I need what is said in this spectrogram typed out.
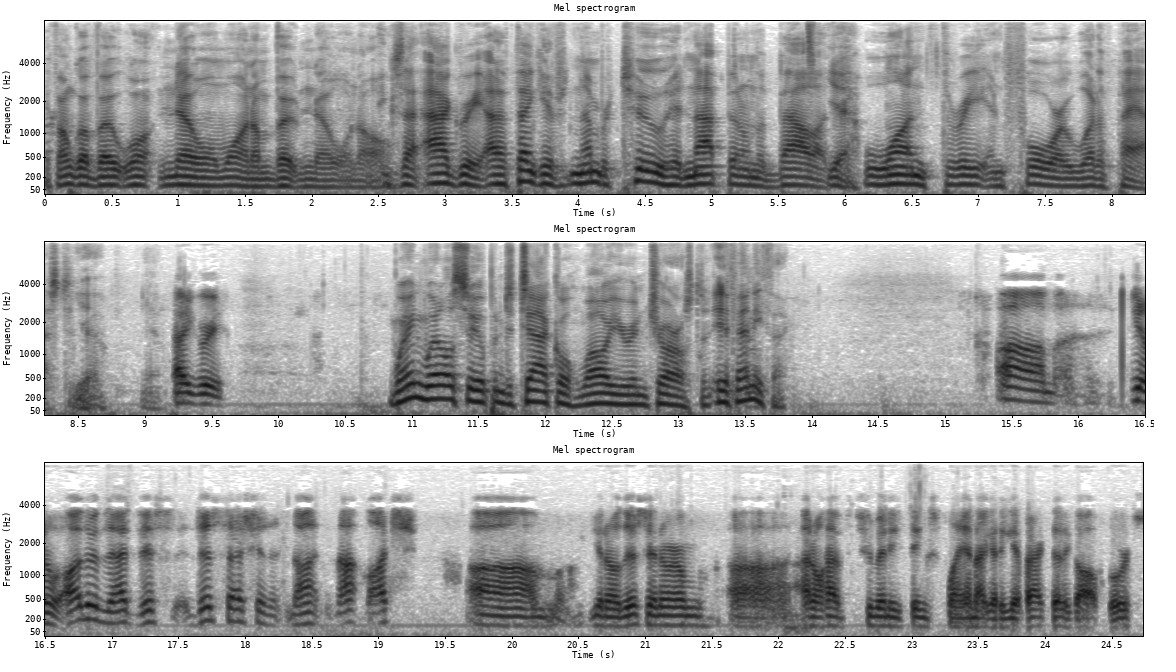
if I'm going to vote one, no on one, I'm voting no on all. Exactly, I agree. I think if number two had not been on the ballot, yeah. one, three, and four would have passed. Yeah. Yeah. I agree. Wayne, you open to tackle while you're in Charleston, if anything? Um, you know, other than that, this this session, not not much. Um, you know, this interim, uh, I don't have too many things planned. I got to get back to the golf course.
